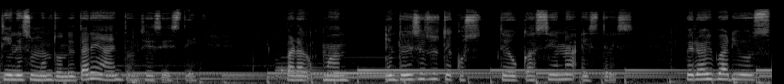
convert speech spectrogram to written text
tienes un montón de tarea, entonces este para entonces eso te, te ocasiona estrés. Pero hay varios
